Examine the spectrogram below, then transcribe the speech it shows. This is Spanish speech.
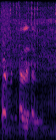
Pues, dale, dale.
